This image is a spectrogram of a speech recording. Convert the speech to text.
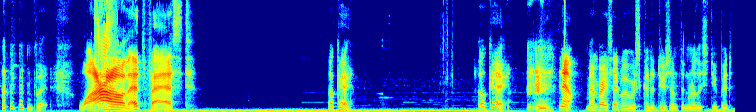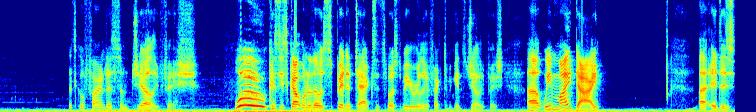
but wow, that's fast. Okay. Okay. now, remember I said we were going to do something really stupid? Let's go find us some jellyfish. Woo! Because he's got one of those spin attacks. It's supposed to be really effective against jellyfish. Uh, we might die. Uh, it is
